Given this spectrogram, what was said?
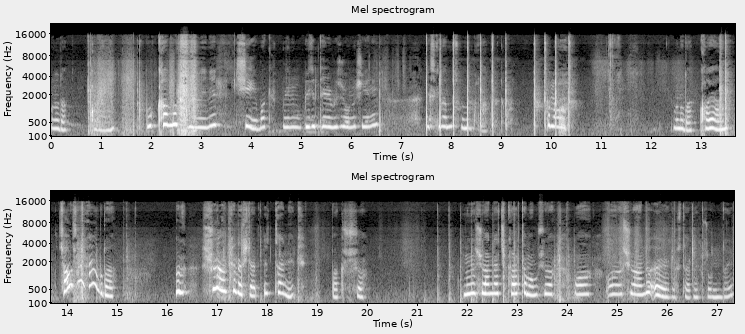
Bunu da koyalım. Bu kablo TV'nin şeyi bak benim bizim televizyonun şeyinin eskiden biz bunu kullanıyorduk. Bunu Bunu da koyalım. Çalışmıyor ha bu da. Bu, şu arkadaşlar internet. Bak şu. Bunu şu anda çıkartamam. Şu o, şu anda öyle göstermek zorundayım.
